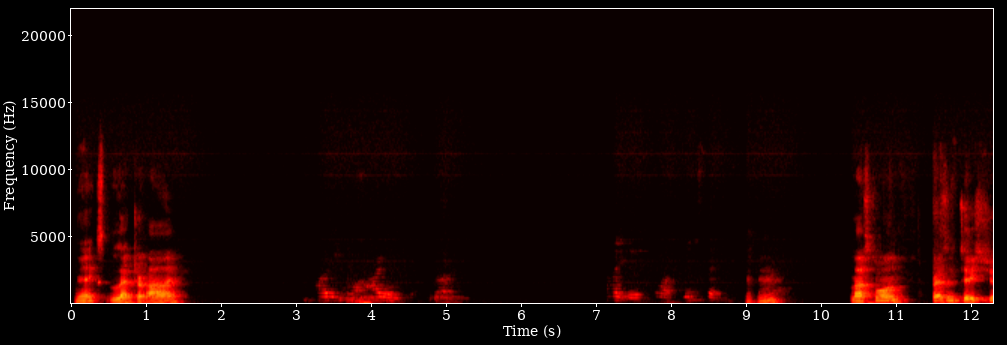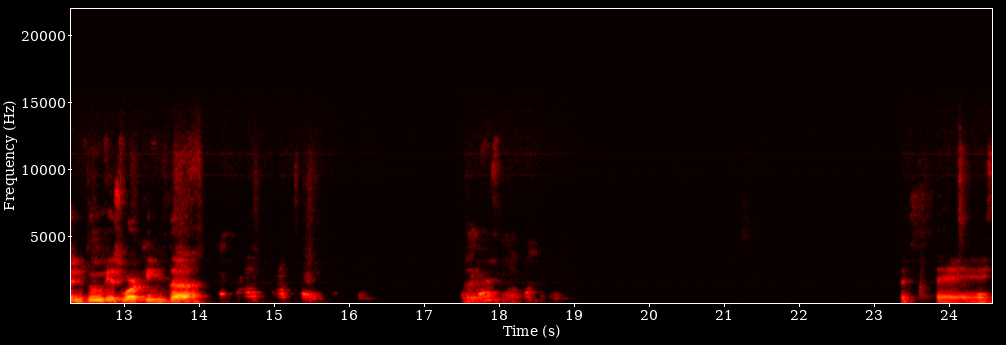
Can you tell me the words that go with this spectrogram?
Next, letter I. Mhm. Last one. Presentation. Who is working? The. The say.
